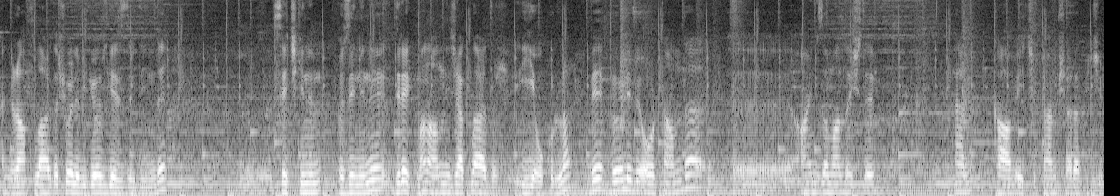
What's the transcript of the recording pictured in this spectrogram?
hani raflarda şöyle bir göz gezdirdiğinde e, seçkinin özenini direktman anlayacaklardır iyi okurlar. Ve böyle bir ortamda e, aynı zamanda işte hem kahve içip hem şarap içip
